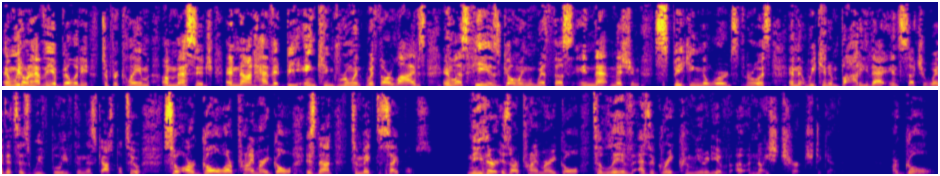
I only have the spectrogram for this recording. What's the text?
And we don't have the ability to proclaim a message and not have it be incongruent with our lives unless He is going with us in that mission, speaking the words through us, and that we can embody that in such a way that says we've believed in this gospel too. So our goal, our primary goal is not to make disciples. Neither is our primary goal to live as a great community of a, a nice church together. Our goal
